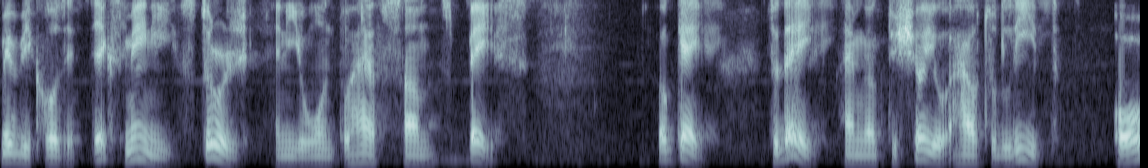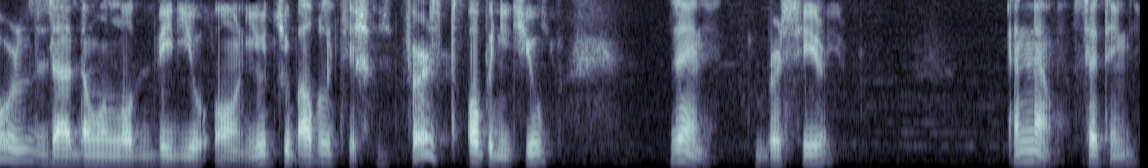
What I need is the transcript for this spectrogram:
maybe because it takes many storage and you want to have some space. Okay, today I'm going to show you how to delete all the download video on YouTube application. First, open YouTube, then press here, and now setting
